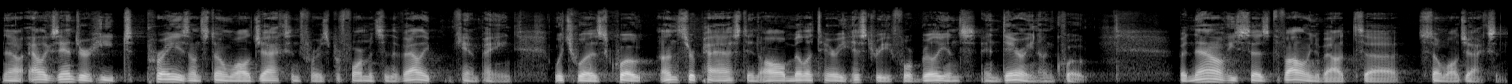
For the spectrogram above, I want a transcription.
Now, Alexander heaped praise on Stonewall Jackson for his performance in the Valley campaign, which was, quote, unsurpassed in all military history for brilliance and daring, unquote. But now he says the following about uh, Stonewall Jackson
